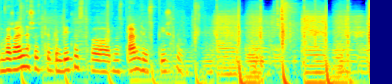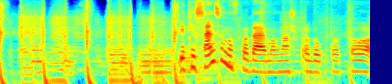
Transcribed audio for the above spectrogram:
вважаю наше співробітництво насправді успішним. Які сенси ми вкладаємо в наш продукт? Тобто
